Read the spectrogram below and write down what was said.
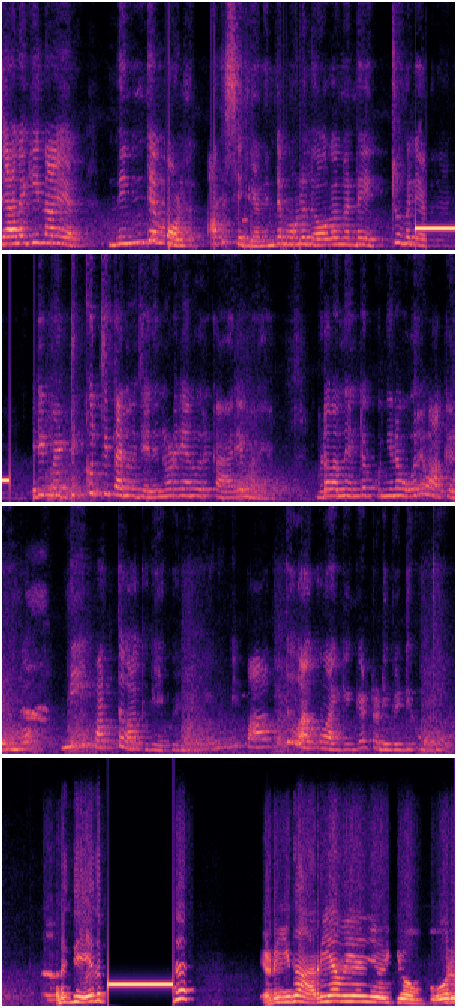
ജാനകി നായർ നിന്റെ മോൾ. അത് ശരിയാ നിന്റെ മോൾ ലോകം കണ്ട ഏറ്റവും വലിയ. എടി വെട്ടിക്കുച്ചി തനുജ നിന്നോട് ഞാൻ ഒരു കാര്യം പറയാം. ഇവിടെ വന്ന് എന്റെ കുഞ്ഞിനെ ഒരു വാക്ക് എഴുതുമ്പോ നീ പത്ത് വാക്ക് കേൾക്കും നീ പത്ത് വാക്ക് വാങ്ങിക്കും കേട്ടോടി വെട്ടിക്കുത്തി എടാ, ഇത് ഏത് എടാ ഇത് അറിയാൻ വയ്യാൻ ചോദിക്കോ. ഒരു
